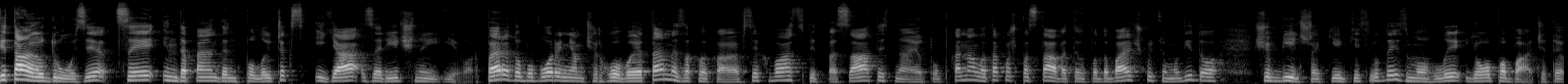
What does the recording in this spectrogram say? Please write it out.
Вітаю, друзі! Це Independent Politics і я Зарічний Ігор. Перед обговоренням чергової теми закликаю всіх вас підписатись на YouTube канал, а також поставити вподобайку цьому відео, щоб більша кількість людей змогли його побачити.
